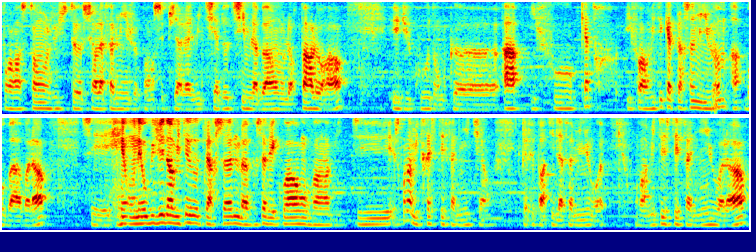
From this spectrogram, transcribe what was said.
pour l'instant juste sur la famille, je pense. Et puis à la limite, s'il y a d'autres teams là-bas, on leur parlera. Et du coup, donc, euh, ah, il faut quatre, il faut inviter quatre personnes minimum. Ah, bon bah voilà, on est obligé d'inviter d'autres personnes. Bah, vous savez quoi, on va inviter. Est-ce qu'on inviterait Stéphanie, tiens, qu'elle fait partie de la famille, ouais. On va inviter Stéphanie, voilà.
